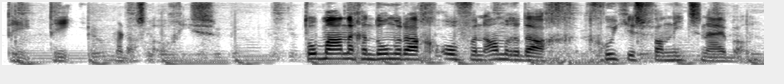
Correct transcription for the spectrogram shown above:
3, 3. Maar dat is logisch. Tot maandag en donderdag of een andere dag. Groetjes van Niet Snijboon.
